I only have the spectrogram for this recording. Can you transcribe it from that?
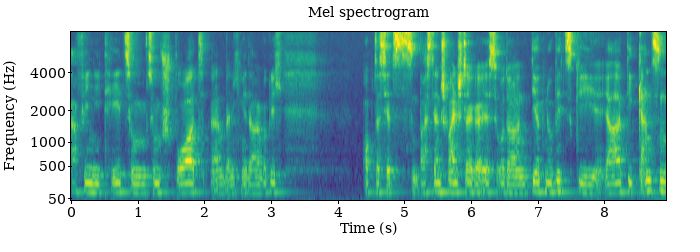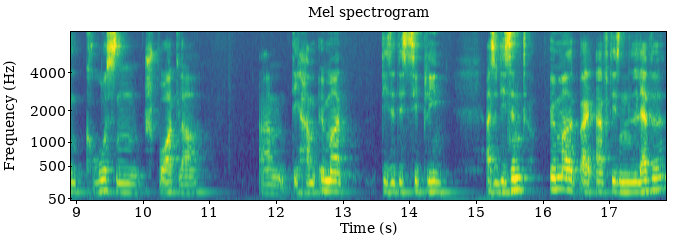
Affinität zum, zum Sport, äh, wenn ich mir da wirklich ob das jetzt ein Bastian Schweinsteiger ist oder ein Dirk Nowitzki, ja, die ganzen großen Sportler, ähm, die haben immer diese Disziplin. Also die sind immer bei, auf diesem Level,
